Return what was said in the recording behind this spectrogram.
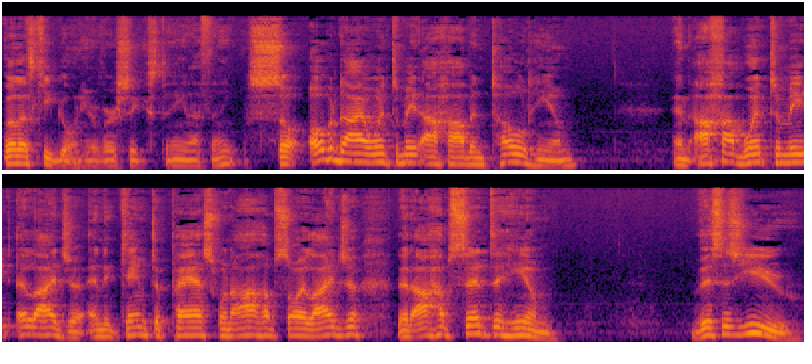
well, let's keep going here. Verse 16, I think. So Obadiah went to meet Ahab and told him, and Ahab went to meet Elijah. And it came to pass when Ahab saw Elijah that Ahab said to him, This is you.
